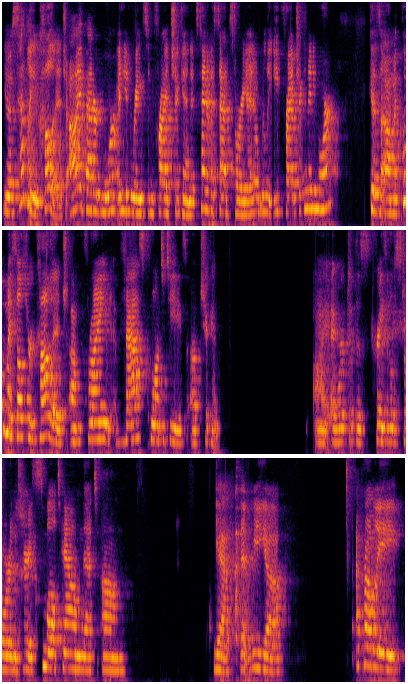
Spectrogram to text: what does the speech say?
You know, sadly in college, I battered more onion rings than fried chicken. It's kind of a sad story. I don't really eat fried chicken anymore because um, I put myself through college um, frying vast quantities of chicken. I, I, worked at this crazy little store in this very small town that, um, yeah, that we, uh, I probably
